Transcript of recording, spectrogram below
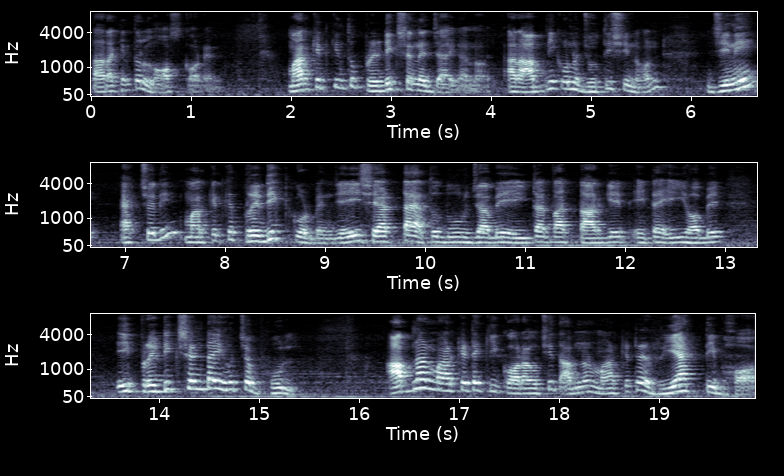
তারা কিন্তু লস করেন। মার্কেট কিন্তু প্রেডিকশনের জায়গা নয়। আর আপনি কোনো জ্যোতিষী নন, যিনি অ্যাকচুয়ালি মার্কেটকে প্রেডিক্ট করবেন যে এই শেয়ারটা এত দূর যাবে, এইটা তার টার্গেট এইটা এই হবে। এই প্রেডিকশনটাই হচ্ছে ভুল। আপনার মার্কেটে কি করা উচিত? আপনার মার্কেটে রিয়াক্টিভ হওয়া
